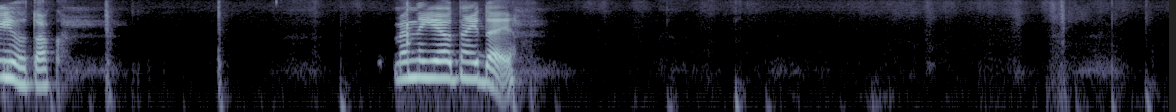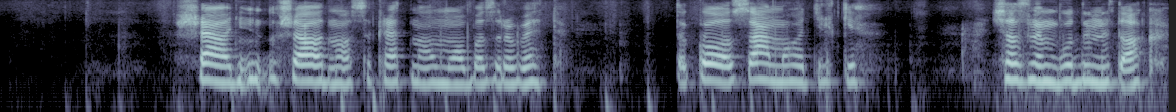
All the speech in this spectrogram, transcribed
І отак. У мене є одна ідея. Ще, од... ще одного секретного моба зробити. Такого самого, тільки що з ним буде не так.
